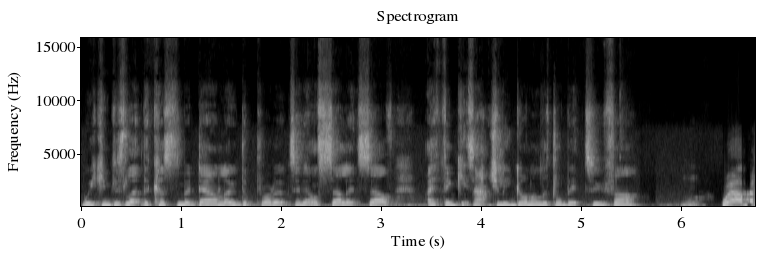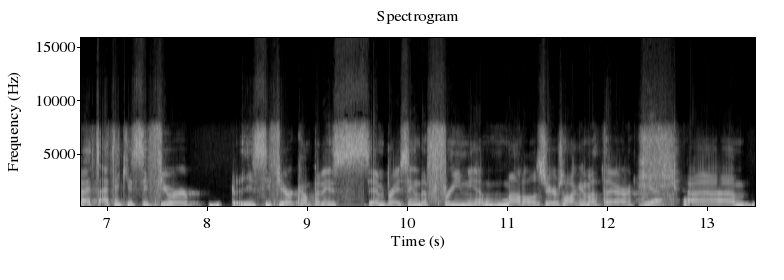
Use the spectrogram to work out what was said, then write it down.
we can just let the customer download the product and it'll sell itself i think it's actually gone a little bit too far Well, but I, th- I think you see fewer you see fewer companies embracing the freemium model as you're talking about there. Yeah. Um,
